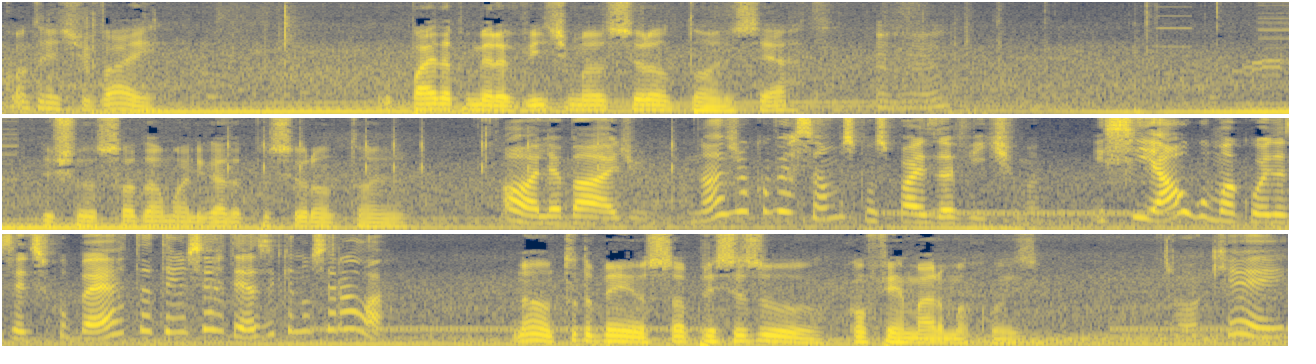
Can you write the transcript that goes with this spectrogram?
Enquanto a gente vai, o pai da primeira vítima é o Sr. Antônio, certo? Deixa eu só dar uma ligada pro Sr. Antônio. Olha, Badio, nós já conversamos com os pais da vítima. E se há alguma coisa a ser descoberta, tenho certeza que não será lá. Não, tudo bem, eu só preciso confirmar uma coisa. Ok.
